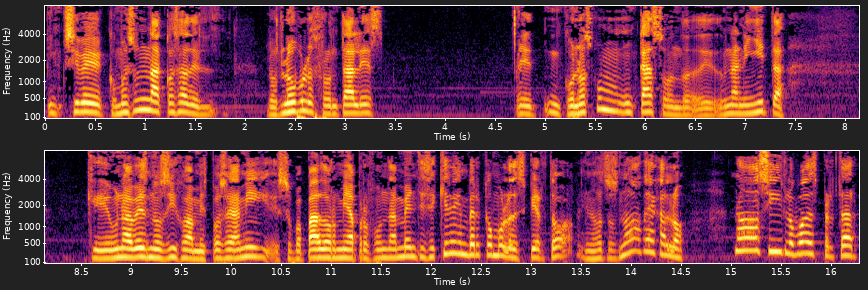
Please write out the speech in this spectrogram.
inclusive como es una cosa de los lóbulos frontales, eh, conozco un, caso de una niñita que una vez nos dijo a mi esposa y a mí, su papá dormía profundamente y se quieren ver cómo lo despierto y nosotros, no, déjalo, no, sí, lo voy a despertar.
